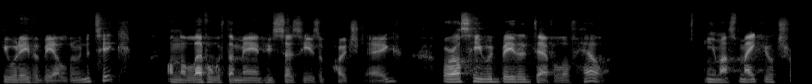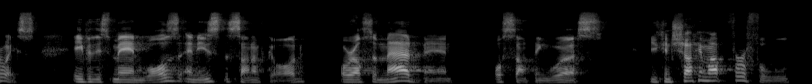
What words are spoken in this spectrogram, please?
He would either be a lunatic on the level with the man who says he is a poached egg, or else he would be the devil of hell. You must make your choice. Either this man was and is the Son of God, or else a madman, or something worse. You can shut him up for a fool,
